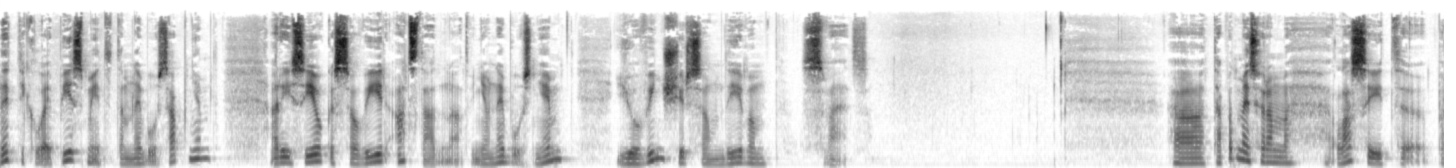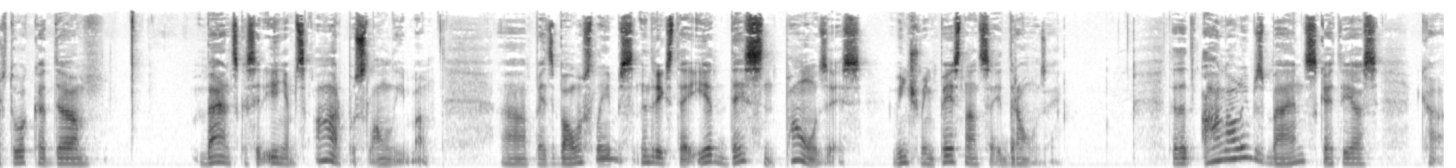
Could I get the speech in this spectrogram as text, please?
netika, lai piesmieta tam nebūs apņemt, arī sieva, kas savu vīru atstādināt, viņam nebūs ņemt, jo viņš ir savam dievam svēts. Tāpat mēs varam lasīt par to, ka bērns, kas ir ieņemts ārpus laulībām, pēc bauslības nedrīkstēja iet desmit paudzēs, viņš viņu pēcnācēja draudzē. Tātad ārlaulības bērns skaitījās kā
